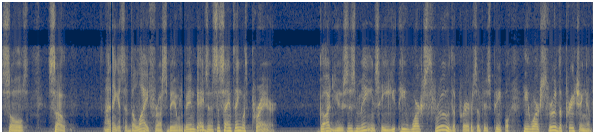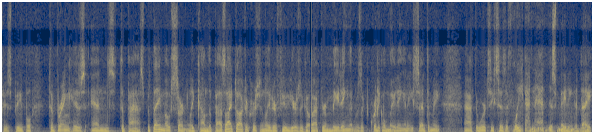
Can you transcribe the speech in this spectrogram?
souls. So, I think it's a delight for us to be able to be engaged. And it's the same thing with prayer. God uses means. He, he works through the prayers of His people. He works through the preaching of His people to bring His ends to pass. But they most certainly come to pass. I talked to a Christian leader a few years ago after a meeting that was a critical meeting, and he said to me afterwards, he says, if we hadn't had this meeting today,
